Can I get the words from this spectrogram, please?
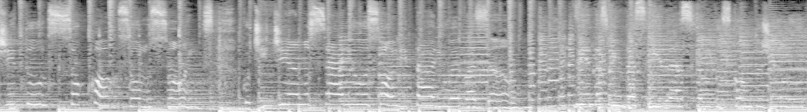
Agitos, socorro, soluções, cotidiano sério, solitário, evasão. Vidas, vindas, vidas, tantos contos de lugar.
